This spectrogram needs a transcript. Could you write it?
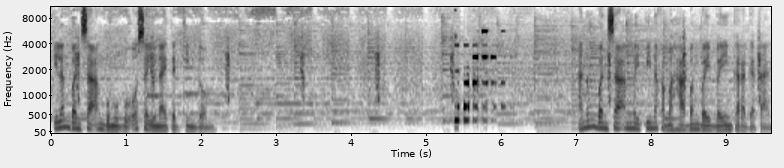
Ilang bansa ang bumubuo sa United Kingdom? Anong bansa ang may pinakamahabang baybaying karagatan?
